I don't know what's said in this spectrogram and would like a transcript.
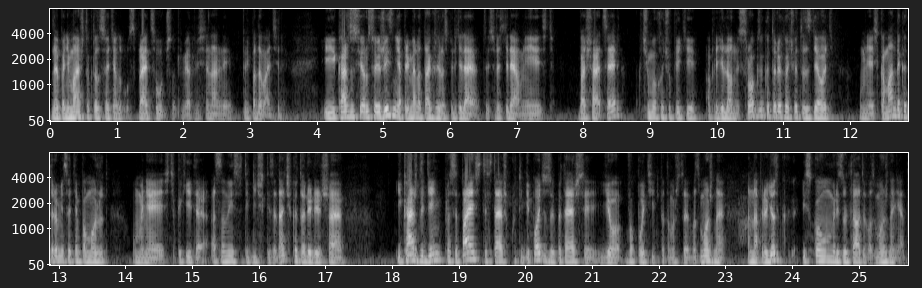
но я понимаю, что кто-то с этим справится лучше, например, профессиональные преподаватели. И каждую сферу своей жизни я примерно так же распределяю. То есть разделяю, у меня есть большая цель, к чему я хочу прийти, определенный срок, за который я хочу это сделать. У меня есть команда, которая мне с этим поможет. У меня есть какие-то основные стратегические задачи, которые решаю. И каждый день, просыпаясь, ты ставишь какую-то гипотезу и пытаешься ее воплотить, потому что, возможно, она приведет к искомому результату, возможно, нет.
